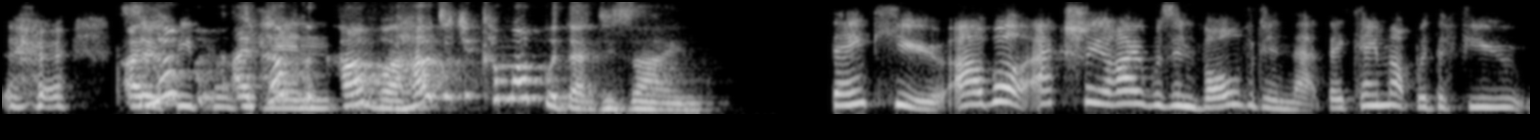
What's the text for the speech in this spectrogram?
so I love, people I can. love the cover. How did you come up with that design? Thank you. Uh, well, actually, I was involved in that. They came up with a few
